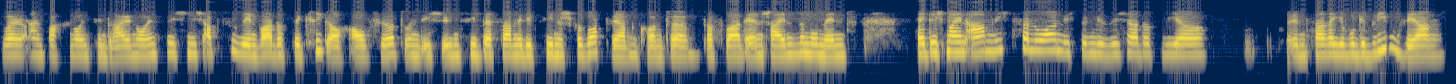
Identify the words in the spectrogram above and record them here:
weil einfach 1993 nicht abzusehen war, dass der Krieg auch aufhört und ich irgendwie besser medizinisch versorgt werden konnte. Das war der entscheidende Moment. Hätte ich meinen Arm nicht verloren, ich bin mir sicher, dass wir in Sarajevo geblieben wären.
